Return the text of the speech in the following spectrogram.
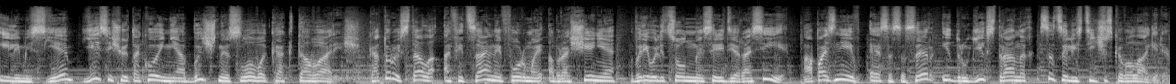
или месье, есть еще такое необычное слово, как «товарищ», которое стало официальной формой обращения в революционной среде России, а позднее в СССР и других странах социалистического лагеря.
